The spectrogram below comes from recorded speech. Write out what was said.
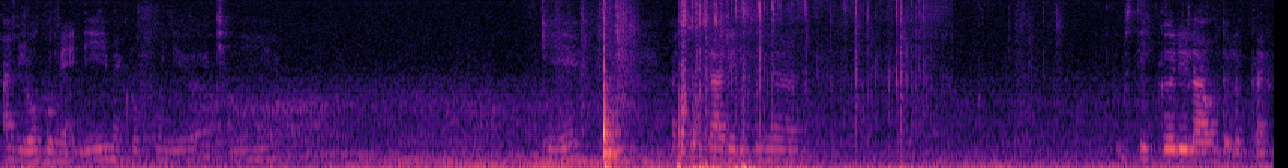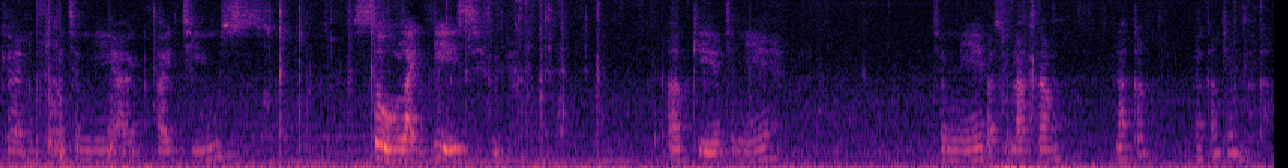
Ada logo MACD Microphone dia Macam ni Okay kita ada dia punya stiker dia lah untuk lekatkan macam ni iTunes So like this. Okay macam ni. Macam ni lepas tu belakang. Belakang? Belakang macam mana belakang?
